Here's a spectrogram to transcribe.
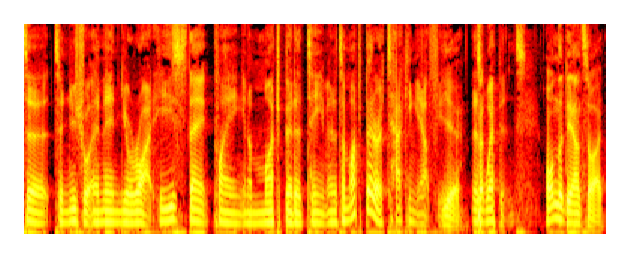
to to neutral. And then you're right, he's stay, playing in a much better team, and it's a much better attacking outfit. Yeah. there's But- weapons. On the downside,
